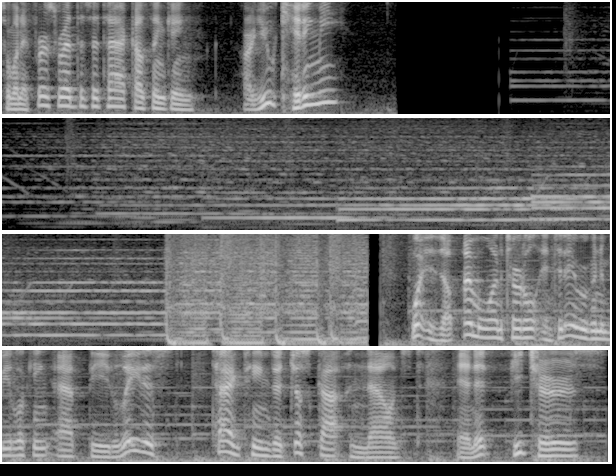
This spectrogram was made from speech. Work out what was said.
So when I first read this attack, I was thinking, are you kidding me? What is up? I'm iWAHnna Turtle, and today we're going to be looking at the latest tag team that just got announced, and it features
